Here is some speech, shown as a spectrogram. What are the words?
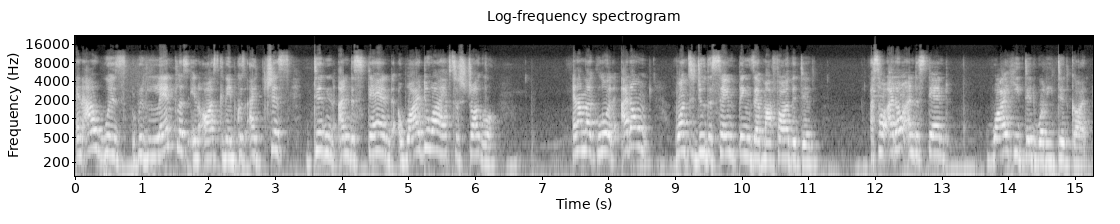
And I was relentless in asking Him because I just didn't understand why do I have to struggle? And I'm like, Lord, I don't want to do the same things that my father did. So I don't understand why he did what he did, God.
